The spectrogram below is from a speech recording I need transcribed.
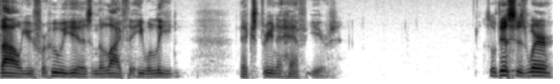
value for who he is and the life that he will lead next three and a half years. So this is where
